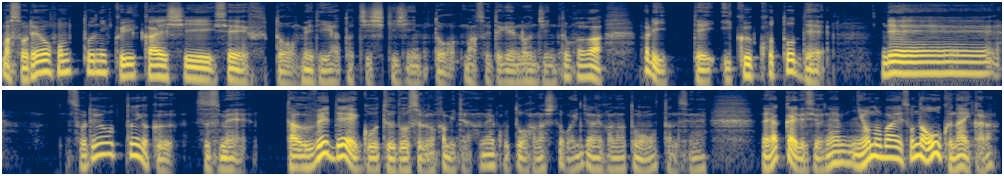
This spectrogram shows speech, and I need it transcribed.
まあ、それを本当に繰り返し政府とメディアと知識人と、まあ、そういった言論人とかがやっぱり言っていくことででそれをとにかく進めた上で GoTo どうするのかみたいなねことを話した方がいいんじゃないかなとも思ったんですよね。厄介ですよね日本の場合そんな多くないから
